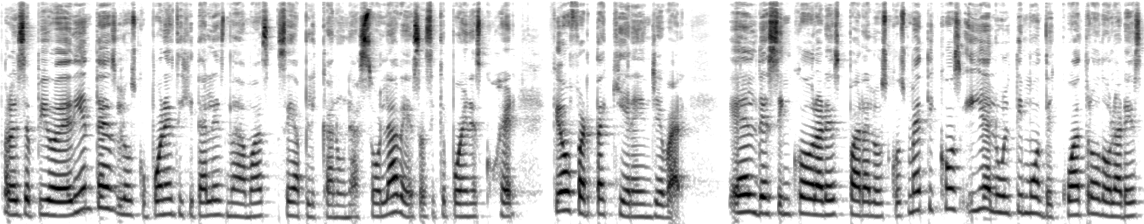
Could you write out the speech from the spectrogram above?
para el cepillo de dientes. Los cupones digitales nada más se aplican una sola vez, así que pueden escoger qué oferta quieren llevar. El de 5 dólares para los cosméticos y el último de 4 dólares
